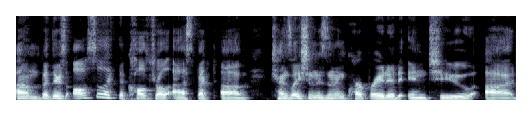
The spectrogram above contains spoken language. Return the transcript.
Um, but there's also like the cultural aspect of translation isn't incorporated into uh,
